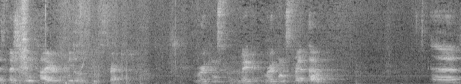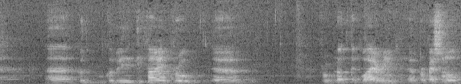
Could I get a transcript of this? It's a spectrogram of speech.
especially in higher middle strata. Working, working strata uh, uh, could could be defined through uh, through not acquiring professional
